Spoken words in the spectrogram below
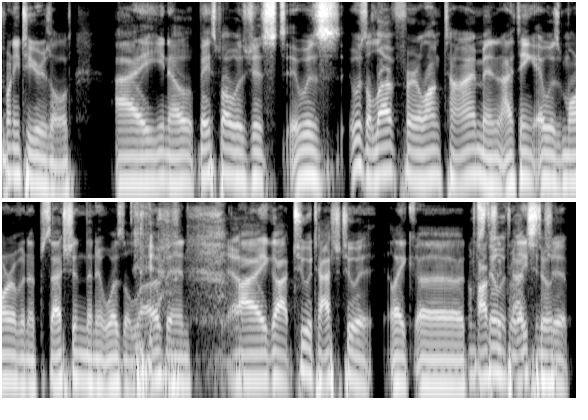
22 years old. I, you know, baseball was just it was it was a love for a long time, and I think it was more of an obsession than it was a love. and Yeah. I got too attached to it, like a I'm toxic to it. relationship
